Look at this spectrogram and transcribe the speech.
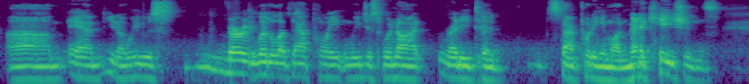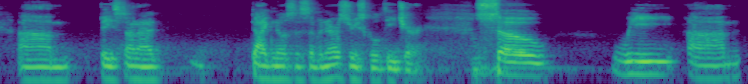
Um, and you know he was very little at that point, and we just were not ready to start putting him on medications um, based on a diagnosis of a nursery school teacher. So we um,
